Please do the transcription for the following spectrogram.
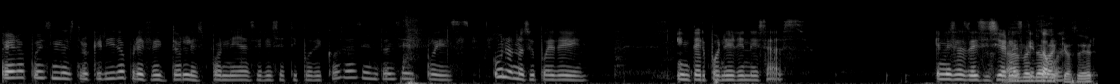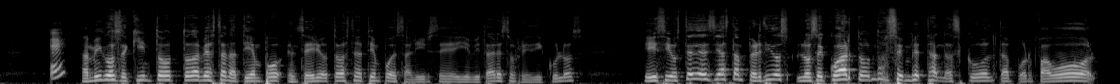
Pero pues nuestro querido prefecto les pone a hacer ese tipo de cosas, entonces pues uno no se puede interponer en esas en esas Ya decisiones no hay que nada toma. que hacer. ¿Eh? Amigos de Quinto, todavía están a tiempo, en serio, todavía están a tiempo de salirse y evitar esos ridículos. Y si ustedes ya están perdidos, los de cuarto, no se metan a escolta, por favor.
